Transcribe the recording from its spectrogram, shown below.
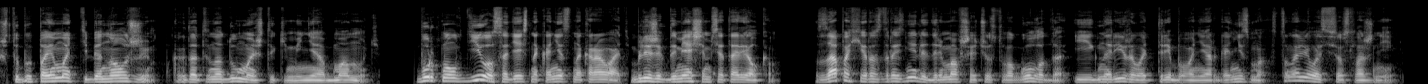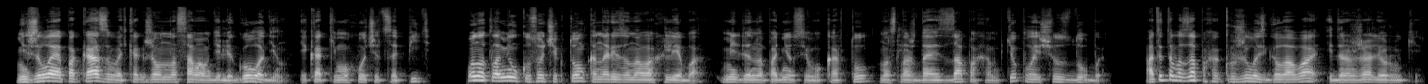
«Чтобы поймать тебя на лжи, когда ты надумаешь таки меня обмануть». Буркнул Дио, садясь наконец на кровать, ближе к дымящимся тарелкам. Запахи раздразнили дремавшее чувство голода, и игнорировать требования организма становилось все сложнее. Не желая показывать, как же он на самом деле голоден и как ему хочется пить, он отломил кусочек тонко нарезанного хлеба, медленно поднес его к рту, наслаждаясь запахом теплой еще сдобы. От этого запаха кружилась голова и дрожали руки.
